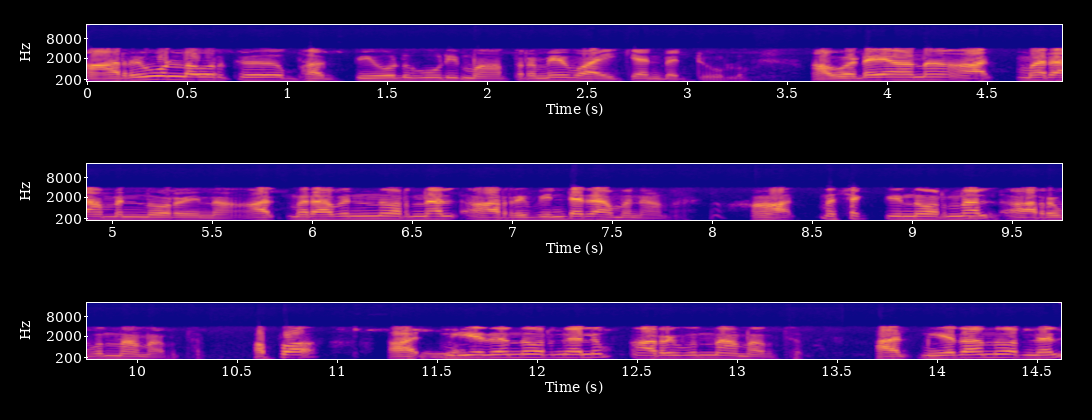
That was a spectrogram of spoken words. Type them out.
അറിവുള്ളവർക്ക് ഭക്തിയോടുകൂടി മാത്രമേ വായിക്കാൻ പറ്റുള്ളൂ. അവിടെയാണ് ആത്മരാമൻ എന്ന് പറയുന്നത്. ആത്മരാമൻ എന്ന് പറഞ്ഞാൽ അറിവിന്റെ രാമനാണ്. ആത്മശക്തി എന്ന് പറഞ്ഞാൽ അറിവെന്നാണ് അർത്ഥം. അപ്പൊ ആത്മീയത എന്ന് പറഞ്ഞാലും അറിവെന്നാണ് അർത്ഥം. ആത്മീയത എന്ന് പറഞ്ഞാൽ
